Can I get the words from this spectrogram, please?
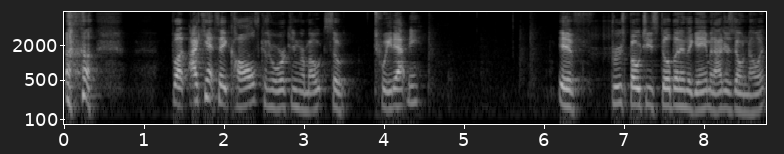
but I can't take calls because we're working remote. So tweet at me if Bruce Bochy's still been in the game and I just don't know it.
